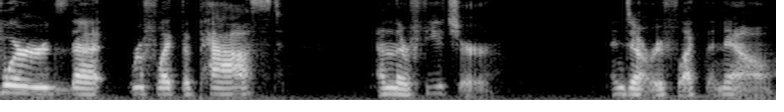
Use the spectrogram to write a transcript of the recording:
words that reflect the past and their future and don't reflect the now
